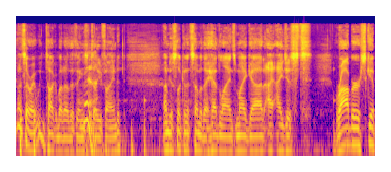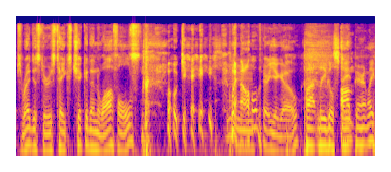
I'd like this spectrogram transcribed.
That's all right. We can talk about other things Yeah. until you find it. I'm just looking at some of the headlines. My God, I, I just robber skips registers, takes chicken and waffles. okay, well there you go. pot legal state Um, apparently.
